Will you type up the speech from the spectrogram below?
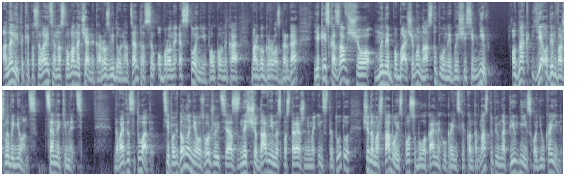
Аналітики посилаються на слова начальника розвідувального центру сил оборони Естонії, полковника Марго Гросберга, який сказав, що ми не побачимо наступу у найближчі сім днів. Однак є один важливий нюанс: це не кінець. Давайте цитувати. Ці повідомлення узгоджуються з нещодавніми спостереженнями інституту щодо масштабу і способу локальних українських контрнаступів на півдні і сході України.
